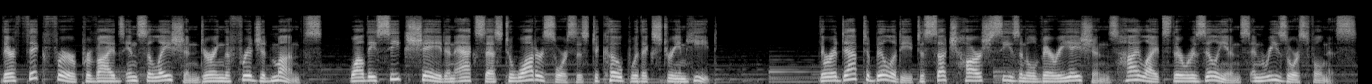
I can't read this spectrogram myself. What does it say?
Their thick fur provides insulation during the frigid months, while they seek shade and access to water sources to cope with extreme heat. Their adaptability to such harsh seasonal variations highlights their resilience and resourcefulness.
